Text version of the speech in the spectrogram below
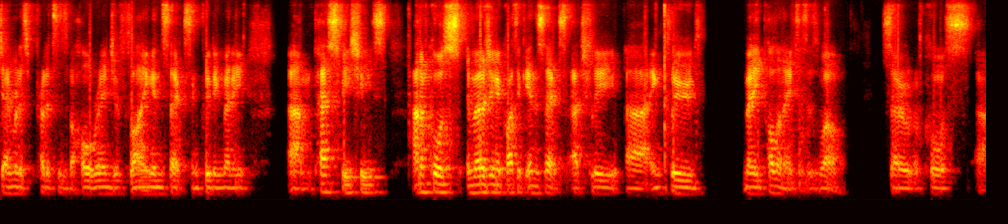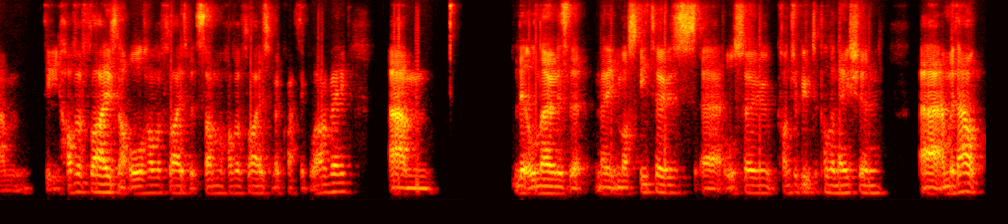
generalist predators of a whole range of flying insects, including many um, pest species. And of course, emerging aquatic insects actually uh, include many pollinators as well. So of course, um, the hoverflies, not all hoverflies, but some hoverflies have aquatic larvae. Um, little known is that many mosquitoes uh, also contribute to pollination. Uh, and without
